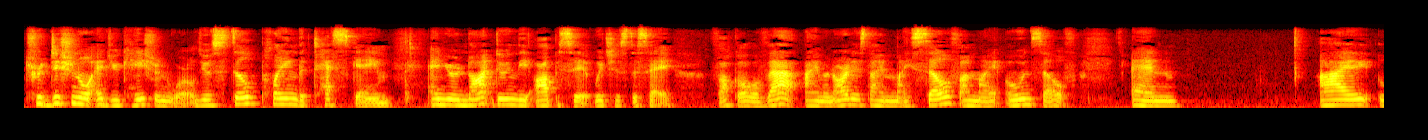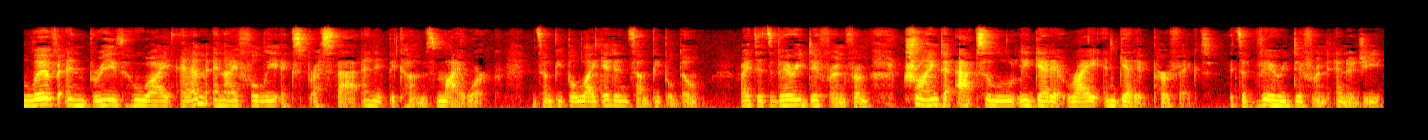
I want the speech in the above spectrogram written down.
traditional education world. You're still playing the test game and you're not doing the opposite, which is to say, fuck all of that. I am an artist. I am myself. I'm my own self. And I live and breathe who I am and I fully express that and it becomes my work. And some people like it and some people don't, right? It's very different from trying to absolutely get it right and get it perfect. It's a very different energy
